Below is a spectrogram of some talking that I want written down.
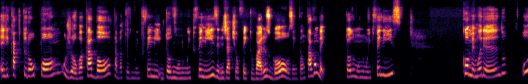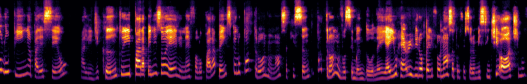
ele capturou o pomo, o jogo acabou, estava todo muito feliz, todo mundo muito feliz, eles já tinham feito vários gols, então estavam bem. Todo mundo muito feliz, comemorando. O Lupin apareceu ali de canto e parabenizou ele, né? Falou parabéns pelo patrono. Nossa, que santo patrono você mandou, né? E aí o Harry virou para ele e falou: Nossa, professora, eu me senti ótimo.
